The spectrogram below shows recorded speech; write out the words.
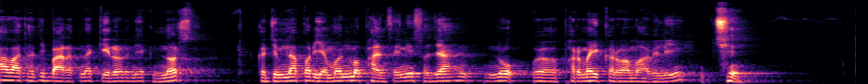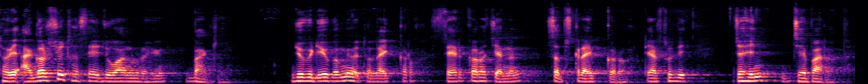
આ વાત હતી ભારતના કેરળની એક નર્સ કે જેમના પર યમનમાં ફાંસીની સજાનો ફરમાઈ કરવામાં આવેલી છે. તો હવે આગળ શું થશે એ જોવાનું રહ્યું બાકી. જો વીડિયો ગમ્યો હોય તો લાઈક કરો, શેર કરો, ચેનલ સબસ્ક્રાઈબ કરો. ત્યાર સુધી જય હિન્દ, જય ભારત.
